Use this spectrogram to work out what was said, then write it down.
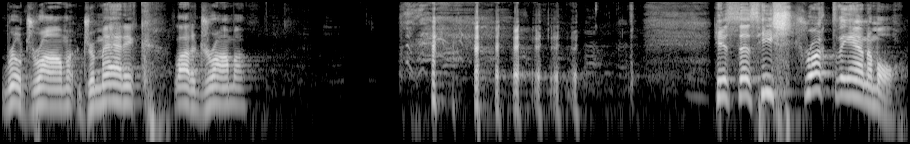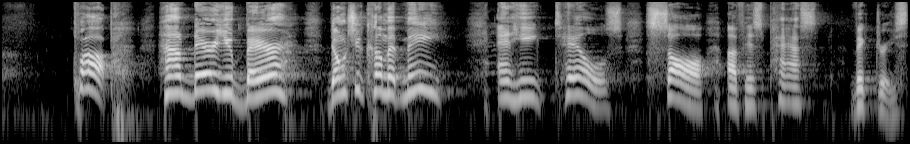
Real drama, dramatic, a lot of drama. he says he struck the animal. Pop, how dare you, bear? Don't you come at me and he tells Saul of his past victories.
